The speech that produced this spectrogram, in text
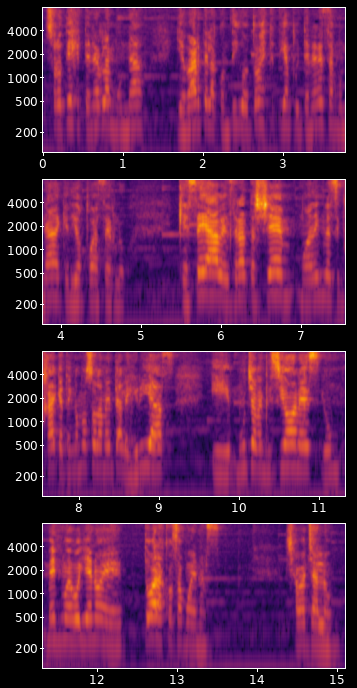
Solo tienes que tener la muná, llevártela contigo todo este tiempo y tener esa muná de que Dios puede hacerlo. Que sea Bezrat Hashem, Moadim Lesimha, que tengamos solamente alegrías y muchas bendiciones y un mes nuevo lleno de todas las cosas buenas. Shabbat Shalom.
